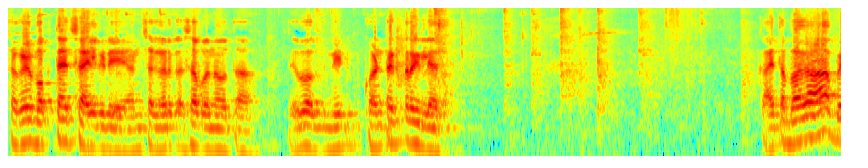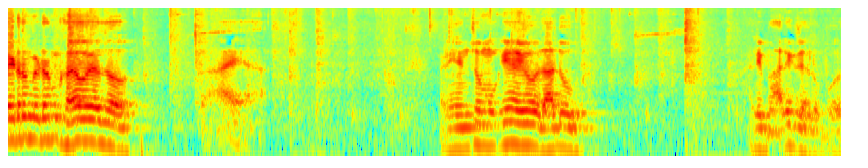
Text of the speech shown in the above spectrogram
सगळे बघतायत साईलकडे यांचं घर कसा बनवता. ते बघ नीट कॉन्ट्रॅक्टर इल्यात. काय तर बघा बेडरूम बेडरूम खय होय जो काय यार. आणि यांचं मुखी आहे हो दादू. आणि बारीक झालो पोर.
